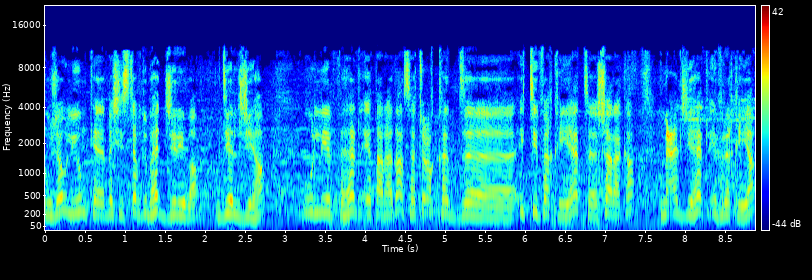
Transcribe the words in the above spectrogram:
وجاو اليوم باش يستافدوا بهذه التجربة ديال الجهة واللي في هذا الإطار هذا ستعقد آه، اتفاقيات شراكة مع الجهات الإفريقية.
